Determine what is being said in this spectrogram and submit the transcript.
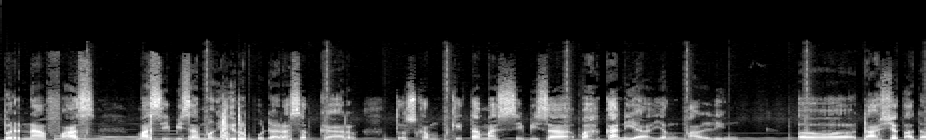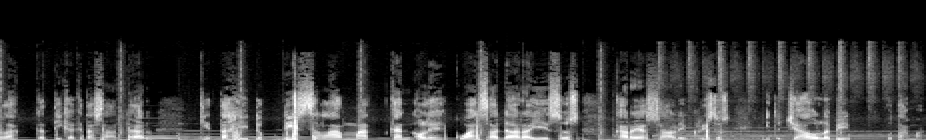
bernafas, masih bisa menghirup udara segar, terus kamu kita masih bisa bahkan ya yang paling uh, dahsyat adalah ketika kita sadar kita hidup diselamatkan oleh kuasa darah Yesus, karya salib Kristus itu jauh lebih utama.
